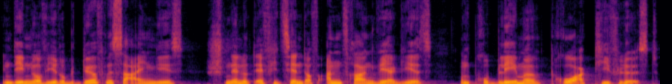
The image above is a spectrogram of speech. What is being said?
indem du auf ihre Bedürfnisse eingehst, schnell und effizient auf Anfragen reagierst und Probleme proaktiv löst.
